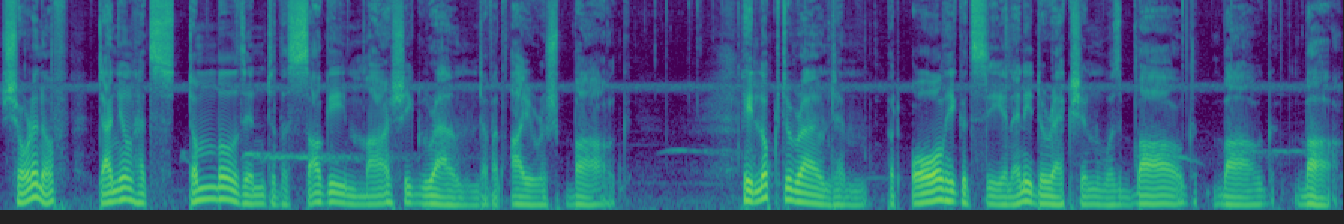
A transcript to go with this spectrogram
Sure enough, Daniel had stumbled into the soggy, marshy ground of an Irish bog. He looked around him, but all he could see in any direction was bog, bog, bog.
